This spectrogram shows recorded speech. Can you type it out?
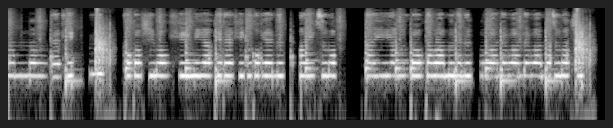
堪能できる今年も日に焼けで引き焦げるあいつもダイヤルと戯れる我々はなずまち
